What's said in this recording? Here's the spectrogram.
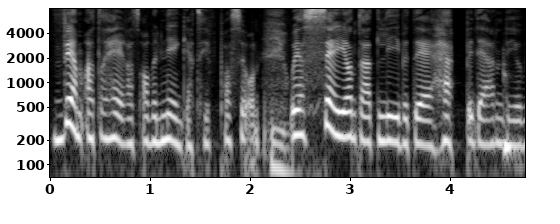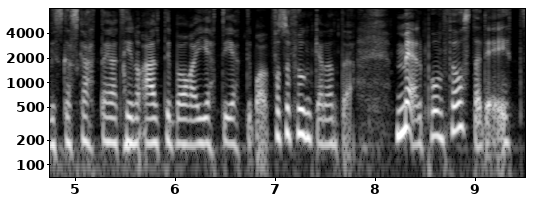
Vem attraheras av en negativ person? Mm. Och jag säger inte att livet är happy dandy och vi ska skratta hela tiden och allt är bara jätte, jättebra, för så funkar det inte. Men på en första dejt,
